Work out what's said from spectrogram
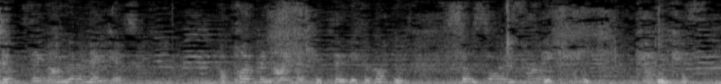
don't think I'm going to make it. Appointment I had completely forgotten. So sorry, Sally. Kate, Kevin kiss.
